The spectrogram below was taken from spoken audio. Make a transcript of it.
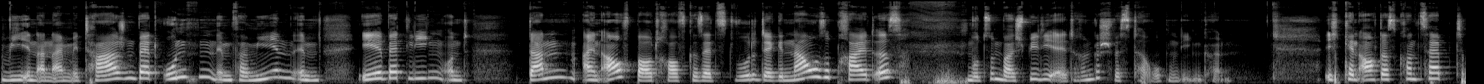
wie in einem Etagenbett unten im Familien, im Ehebett liegen und dann ein Aufbau drauf gesetzt wurde, der genauso breit ist, wo zum Beispiel die älteren Geschwister oben liegen können. Ich kenne auch das Konzept,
